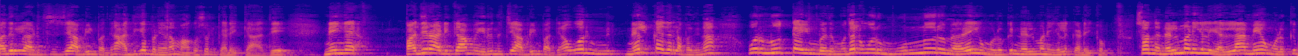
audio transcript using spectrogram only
பதிர்கள் அடிச்சிச்சு அப்படின்னு பார்த்தீங்கன்னா அதிகப்படியான மகசூல் கிடைக்காது. நீங்கள் பதிர அடிக்காம இருந்துச்சு அப்படின்னு பார்த்தீங்கன்னா ஒரு நெல் கதிரில் பார்த்தீங்கன்னா ஒரு நூற்றி ஐம்பது முதல் ஒரு முந்நூறு வரை உங்களுக்கு நெல்மணிகள் கிடைக்கும். ஸோ அந்த நெல்மணிகள் எல்லாமே உங்களுக்கு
